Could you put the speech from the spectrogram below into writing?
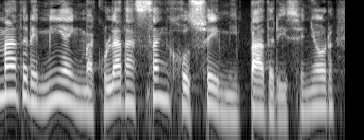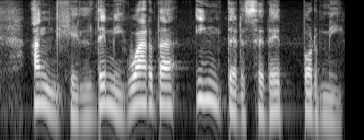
Madre mía Inmaculada, San José, mi Padre y Señor, Ángel de mi guarda, interceded por mí.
